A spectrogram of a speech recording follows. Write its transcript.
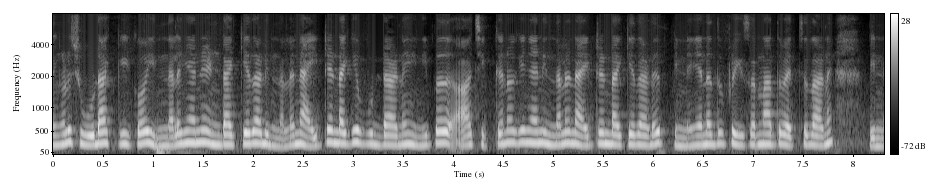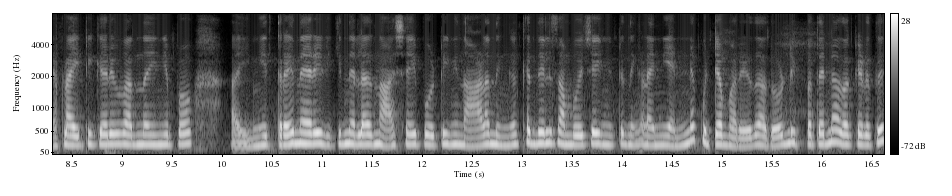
നിങ്ങൾ ചൂടാക്കിക്കോ. ഇന്നലെ ഞാൻ ഉണ്ടാക്കിയതാണ്. ഇന്നലെ നൈറ്റ് ഉണ്ടാക്കിയ ഫുഡാണ് ഇനിയിപ്പോൾ ആ ചിക്കനൊക്കെ ഞാൻ ഇന്നലെ നൈറ്റ് ഉണ്ടാക്കിയതാണ്. പിന്നെ ഞാനത് ഫ്രീസറിനകത്ത് വെച്ചതാണ്. പിന്നെ ഫ്ലൈറ്റിൽ കയറി വന്നു കഴിഞ്ഞപ്പോൾ ഇനി ഇത്രയും നേരം ഇരിക്കുന്നില്ല. അത് നാശമായി പോയിട്ട് ഇനി നാളെ നിങ്ങൾക്ക് എന്തെങ്കിലും സംഭവിച്ചു കഴിഞ്ഞിട്ട് നിങ്ങൾ ഇനി എന്നെ കുറ്റം പറയരുത്. അതുകൊണ്ട് ഇപ്പം തന്നെ അതൊക്കെ എടുത്ത്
